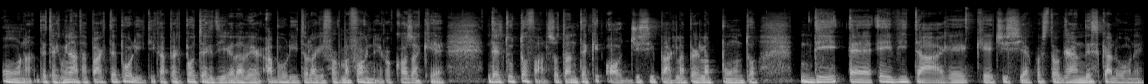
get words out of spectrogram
una determinata parte politica per poter dire di aver abolito la riforma Fornero, cosa che è del tutto falso, tant'è che oggi si parla per l'appunto di eh, evitare che ci sia questo grande scalone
